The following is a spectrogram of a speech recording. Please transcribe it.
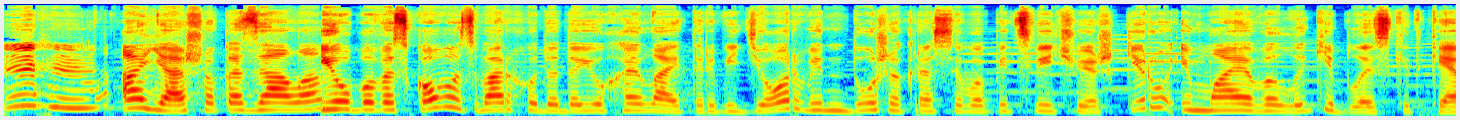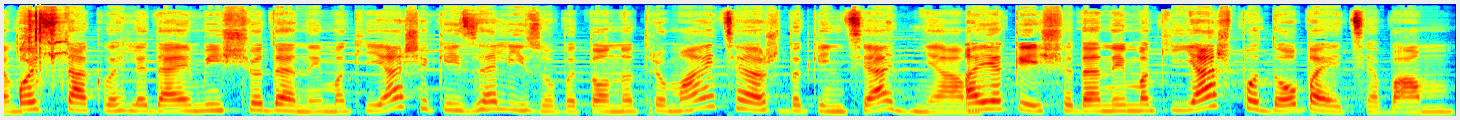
Угу, а я що казала? І обов'язково зверху додаю хайлайтер від Dior, Він дуже красиво підсвічує шкіру і має великі блискітки. Ось так виглядає мій щоденний макіяж, який залізобетонно тримається аж до кінця дня. А який щоденний макіяж подобається вам?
